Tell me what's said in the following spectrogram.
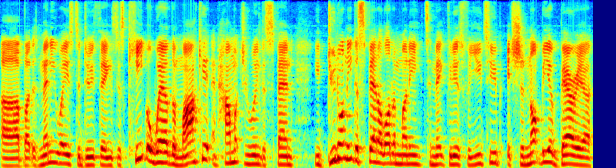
Uh, but there's many ways to do things. Just keep aware of the market and how much you're willing to spend. You do not need to spend a lot of money to make videos for YouTube. It should not be a barrier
